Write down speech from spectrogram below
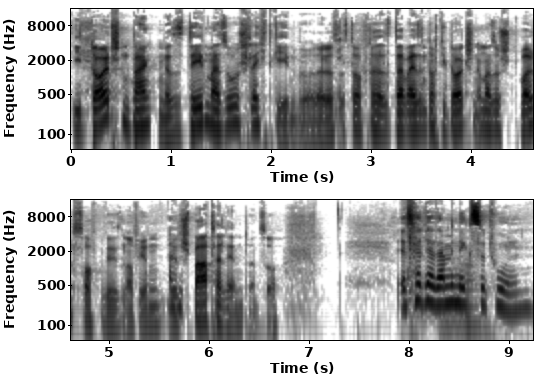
Die deutschen Banken, dass es denen mal so schlecht gehen würde, das ist doch, das, dabei sind doch die Deutschen immer so stolz drauf gewesen auf ihren, ihren Spartalent und so. Es hat ja damit nichts zu tun.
